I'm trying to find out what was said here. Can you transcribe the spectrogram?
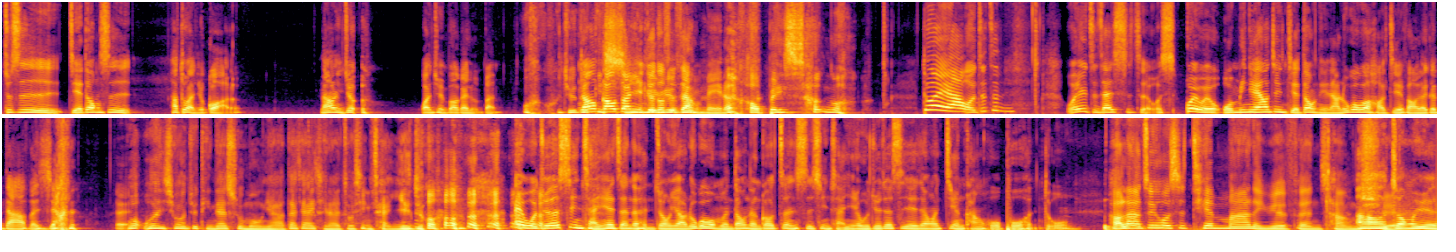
就是解冻是。他突然就挂了，然后你就、呃、完全不知道该怎么办。我我觉得，然后高端研究都是这样没了，好悲伤哦。对啊，我就是我一直在试着，我是贵为我明年要进解冻年啊。如果我有好解法，我再跟大家分享。对，我我很希望就停在树萌芽，大家一起来做性产业就好了。哎、欸，我觉得性产业真的很重要。如果我们都能够正视性产业，我觉得世界上会健康活泼很多。嗯好啦，最后是天妈的月份长雪哦，终于，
